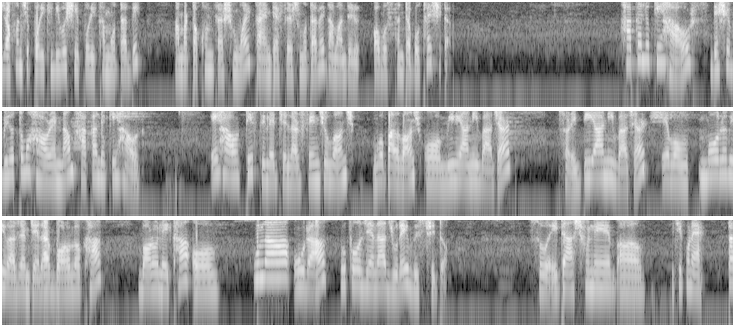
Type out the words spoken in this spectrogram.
যখন যে পরীক্ষা দিব, সেই পরীক্ষা মোতাবেক আমার তখনকার সময় কারেন্ট অ্যাফেয়ার্স মোতাবেক আমাদের অবস্থানটা কোথায় সেটা। হাকালুকি হাওর, দেশের বৃহত্তম হাওরের নাম হাকালুকি হাওর। এই হাওরটি সিলেট জেলার ফেঞ্জুগঞ্জ, গোপালগঞ্জ ও বিরিয়ানি বাজার সরি বিয়ানি বাজার এবং মৌলভীবাজার জেলার বড়লেখা বড়লেখা ও কুলাউড়া উপজেলা জুড়ে বিস্তৃত। সো এটা আসলে যে কোনো এক একটা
